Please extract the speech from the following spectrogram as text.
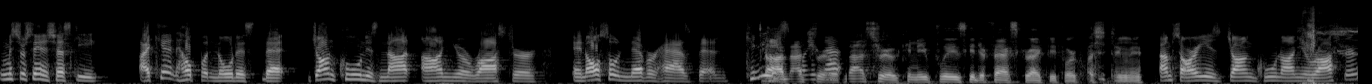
Mr. Staniszewski, I can't help but notice that John Kuhn is not on your roster and also never has been. Can you Uh, explain not true. that? Not true. Can you please get your facts correct before questioning me? I'm sorry, is John Kuhn on your roster?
